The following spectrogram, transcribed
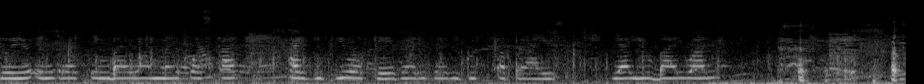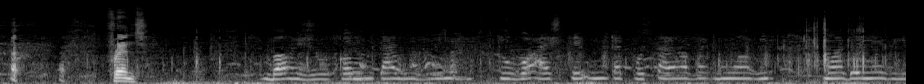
Do you interesting buy one my postcard? I give you okay, very very good a price. Yeah, you buy one. Friends. Bonjour, comment allez-vous Nous vous acheter une carte postale avec moi, oui. Moi, donnez-vous,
